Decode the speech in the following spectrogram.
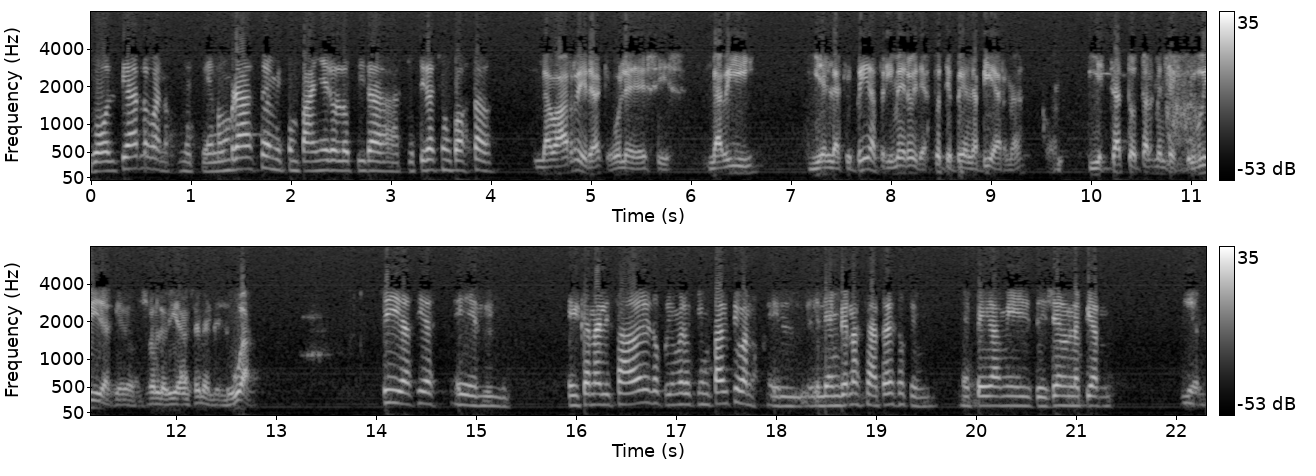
voltearlo, bueno, me en un brazo y mi compañero lo tira, lo tira hacia un costado. La barrera que vos le decís, la vi, y es la que pega primero y después te pega en la pierna, y está totalmente excluida, que yo le voy a hacer en el lugar. Sí, así es. El, canalizador es lo primero que impacta y bueno, el, el envío hacia atrás es lo que me pega a mí de lleno en la pierna. Bien,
